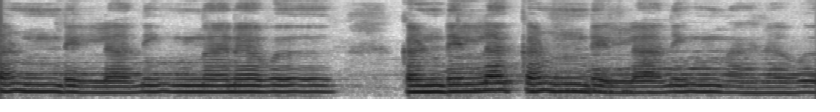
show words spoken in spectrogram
കണ്ടില്ല നിന്നനവ് കണ്ടില്ല കണ്ടില്ല നിന്നനവ്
